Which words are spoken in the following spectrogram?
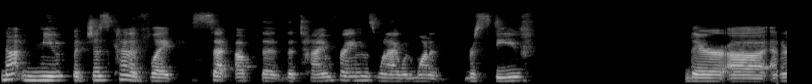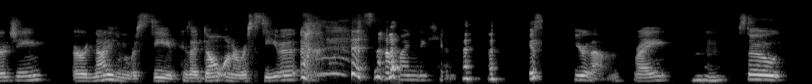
not mute but just kind of like set up the the time frames when i would want to receive their uh, energy or not even receive because i don't want to receive it. It's not mine to hear them right? Mm-hmm. So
